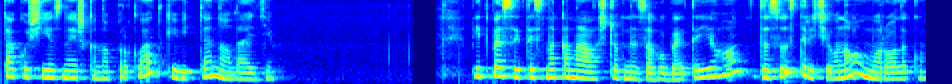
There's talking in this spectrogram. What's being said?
Також є знижка на прокладки від Тена Леді. Підписуйтесь на канал, щоб не загубити його. До зустрічі у новому ролику!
